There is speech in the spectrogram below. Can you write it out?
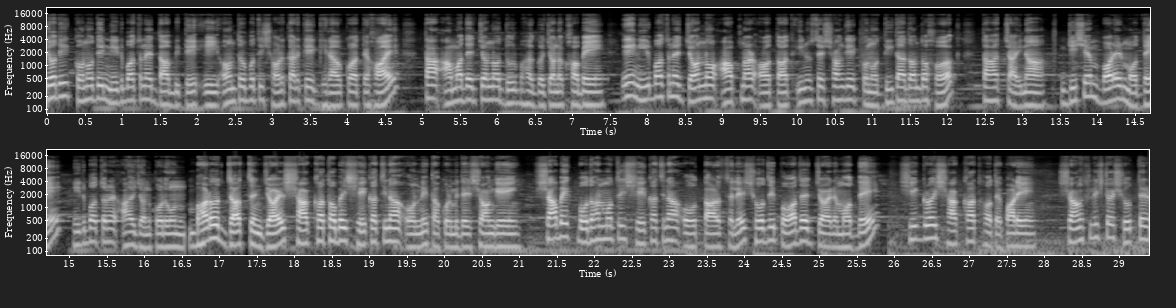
যদি কোনোদিন নির্বাচনের দাবিতে এই অন্তর্বর্তী সরকারকে ঘেরাও করতে হয়, তা আমাদের জন্য দুর্ভাগ্যজনক হবে। এই নির্বাচনের জন্য আপনার অর্থাৎ ইনুসের সঙ্গে কোনো দ্বিধাদ্বন্দ্ব হোক, তা চাই না। ডিসেম্বরের মধ্যে নির্বাচনের আয়োজন করুন। ভারত যাচ্ছেন জয়, সাক্ষাৎ হবে শেখ হাসিনা ও নেতাকর্মীদের সঙ্গে। সাবেক প্রধানমন্ত্রী শেখ হাসিনা ও তার ছেলে সজীব ওয়াদের জয়ের মধ্যে শীঘ্রই সাক্ষাৎ হতে পারে। সংশ্লিষ্ট সূত্রের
